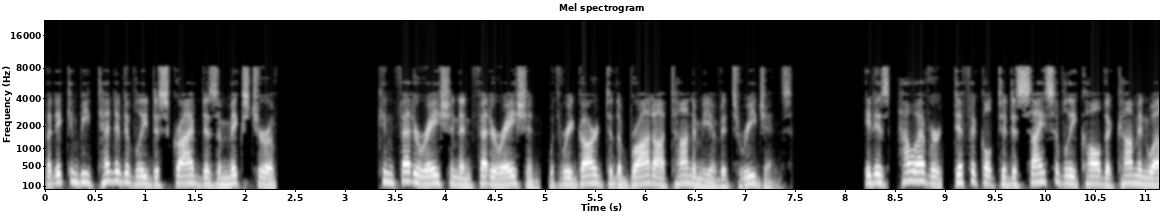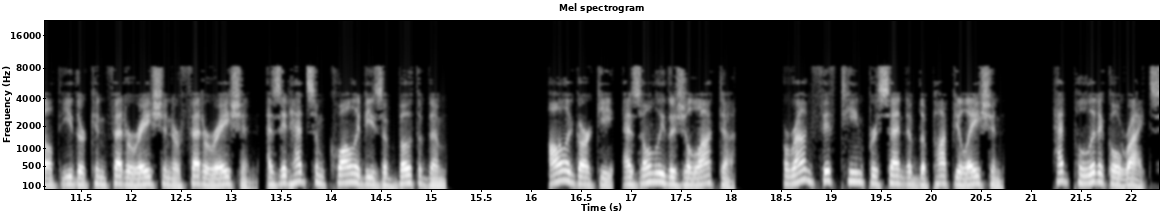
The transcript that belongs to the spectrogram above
but it can be tentatively described as a mixture of confederation and federation, with regard to the broad autonomy of its regions. It is, however, difficult to decisively call the Commonwealth either confederation or federation, as it had some qualities of both of them. Oligarchy, as only the Szlachta—around 15% of the population—had political rights,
